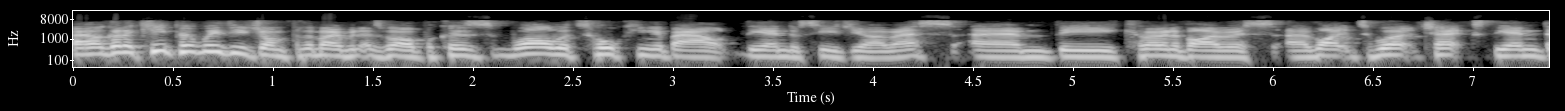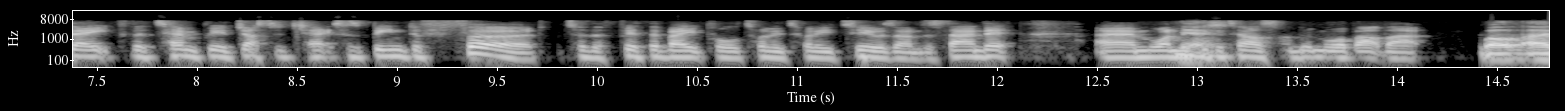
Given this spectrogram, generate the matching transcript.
Uh, I'm going to keep it with you, Jon, for the moment as well, because while we're talking about the end of CJRS, um, the coronavirus uh, right to work checks, the end date for the temporary adjusted checks has been deferred to the 5th of April 2022, as I understand it. Um, wonder yes. if you could tell us a bit more about that. Well, I,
